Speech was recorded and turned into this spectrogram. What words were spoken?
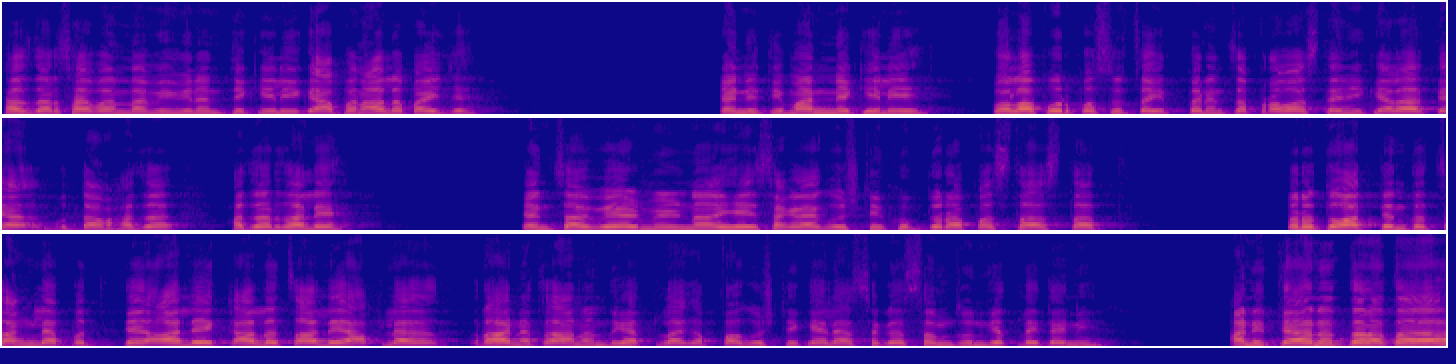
खासदार साहेबांना मी विनंती केली की आपण आलं पाहिजे. त्यांनी ती मान्य केली. कोल्हापूरपासूनचा इथपर्यंतचा प्रवास त्यांनी केला. त्या मुद्दाम हजर हजर झाले. त्यांचा वेळ मिळणं हे सगळ्या गोष्टी खूप दुरापस्त असतात. परंतु अत्यंत चांगल्या पद्ध ते आले कालच आले आपल्या राहण्याचा आनंद घेतला गप्पा गोष्टी केल्या सगळं समजून घेतलंय त्यांनी. आणि त्यानंतर आता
